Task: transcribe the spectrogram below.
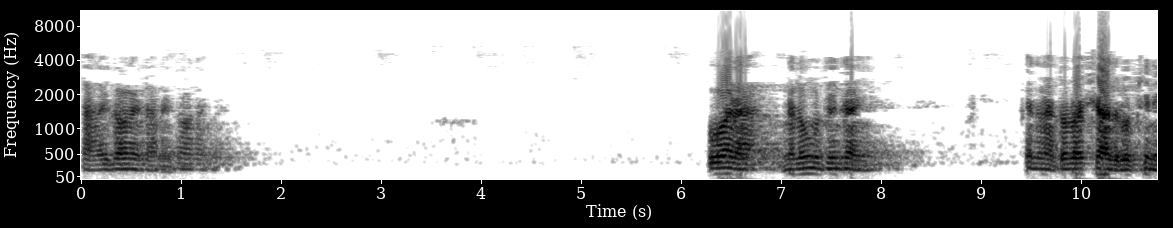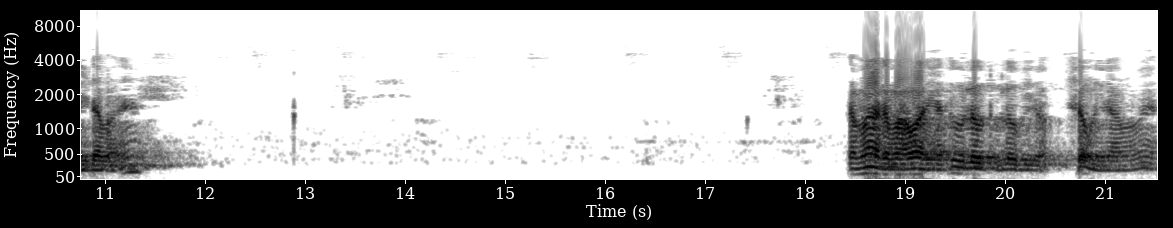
လာလိုက်သွားလိုက်လာလိုက်သွားလိုက်ပဲဘဝကနှလုံးမသွင်းတတ်ရင်ဖြစ်နေတာတော်တော်ရှားသလိုဖြစ်နေတတ်ပါတယ်ဓမ္မတဘာဝတွေကသူ့အလုပ်သူလုပ်ပြီးတော့ရှုပ်နေတာပါပဲအ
